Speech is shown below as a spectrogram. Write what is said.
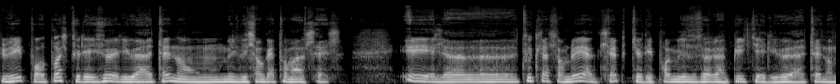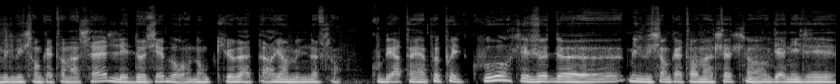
lui propose que les Jeux aient lieu à Athènes en 1896. Et toute l'Assemblée accepte que les premiers Jeux olympiques aient lieu à Athènes en 1896, les deuxièmes auront donc lieu à Paris en 1900. Coubertin est un peu pris de court. Les Jeux de 1887 sont organisés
